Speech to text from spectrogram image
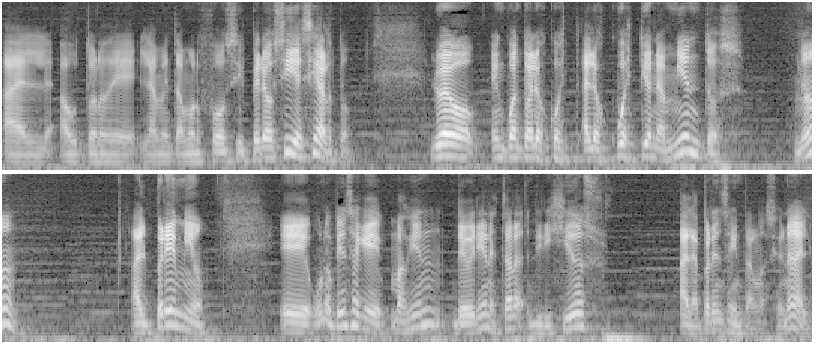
al autor de La Metamorfosis, pero sí es cierto. Luego, en cuanto a los, cuestionamientos, ¿no? Al premio, eh, uno piensa que más bien deberían estar dirigidos a la prensa internacional,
